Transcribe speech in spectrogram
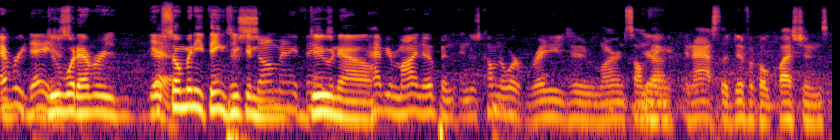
every day. do just- whatever. There's Yeah. so many things There's you can so many do now. have your mind open and just come to work ready to learn something Yeah. and ask the difficult questions.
